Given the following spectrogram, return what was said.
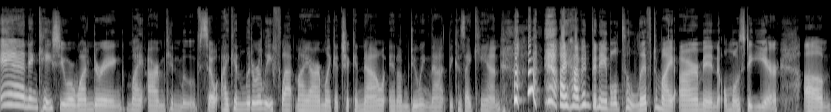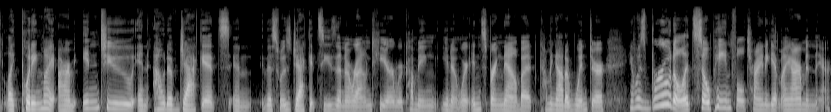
and in case you were wondering, my arm can move. So I can literally flap my arm like a chicken now. And I'm doing that because I can. I haven't been able to lift my arm in almost a year. Um, like putting my arm into and out of jackets. And this was jacket season around here. We're coming, you know, we're in spring now, but coming out of winter, it was brutal. It's so painful trying to get my arm in there.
